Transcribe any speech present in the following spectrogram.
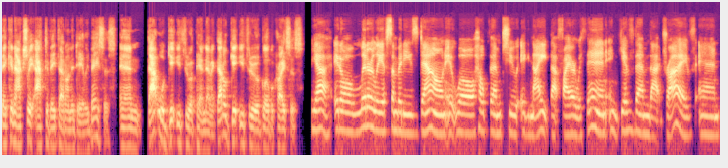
they can actually activate that on a daily basis and that will get you through a pandemic that'll get you through a global crisis Yeah, it'll literally, if somebody's down, it will help them to ignite that fire within and give them that drive. And,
